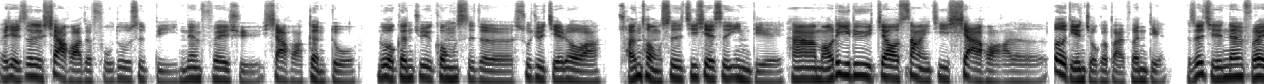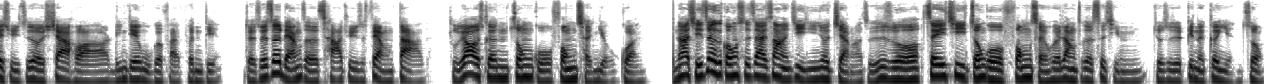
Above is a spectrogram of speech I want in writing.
而且这个下滑的幅度是比 NAND Flash 下滑更多。如果根据公司的数据揭露啊，传统式机械式硬碟它毛利率较上一季下滑了二点九个百分点，可是其实 NAND Flash 只有下滑零点五个百分点。对，所以这两者的差距是非常大的，主要跟中国封城有关。那其实这个公司在上一季已经就讲了，只是说这一季中国封城会让这个事情就是变得更严重。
